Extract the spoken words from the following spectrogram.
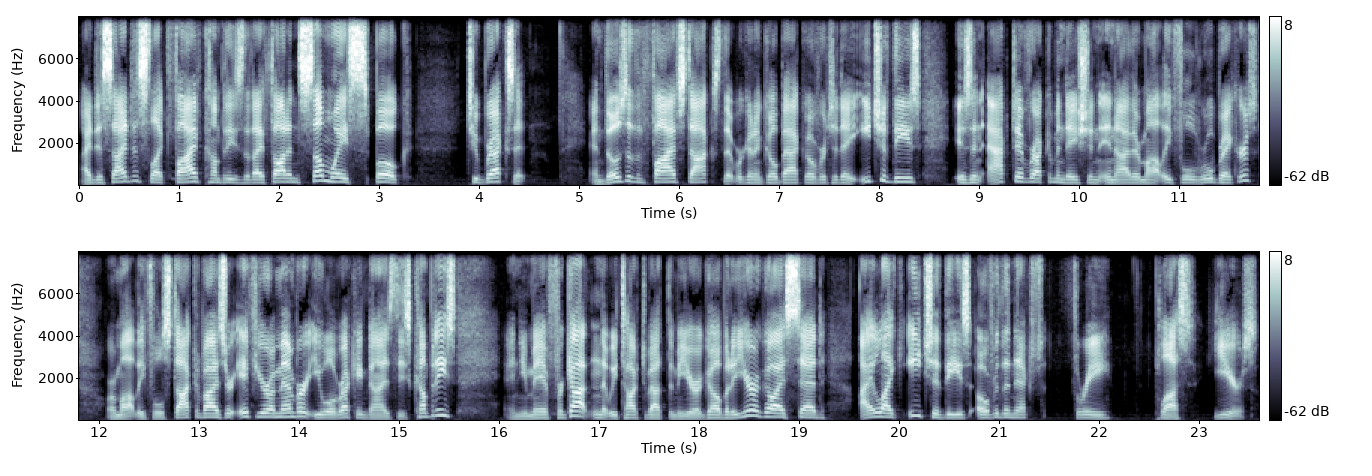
I decided to select five companies that I thought in some way spoke to Brexit. And those are the five stocks that we're going to go back over today. Each of these is an active recommendation in either Motley Fool Rule Breakers or Motley Fool Stock Advisor. If you're a member, you will recognize these companies. And you may have forgotten that we talked about them a year ago, but a year ago I said I like each of these over the next three plus years.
